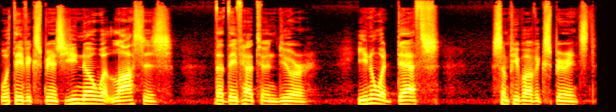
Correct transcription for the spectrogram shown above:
what they've experienced. You know what losses that they've had to endure. You know what deaths some people have experienced.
